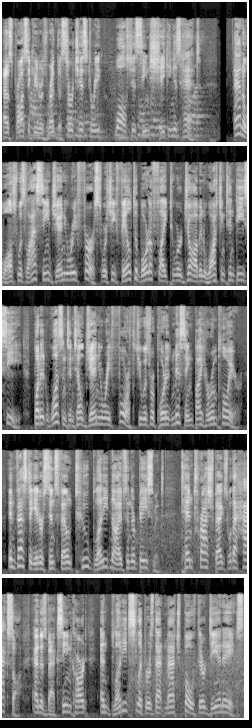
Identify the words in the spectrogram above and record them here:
As prosecutors read the search history, Walsh is seen shaking his head. Ana Walsh was last seen January 1st, where she failed to board a flight to her job in Washington, D.C. But it wasn't until January 4th she was reported missing by her employer. Investigators since found two bloodied knives in their basement, 10 trash bags with a hacksaw, Ana's vaccine card, and bloodied slippers that match both their DNAs.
